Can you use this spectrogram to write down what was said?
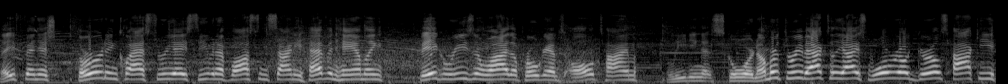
They finished third in Class 3A. Stephen F. Austin signing Heaven Hamling. Big reason why the program's all-time leading score. Number three, back to the ice, Warroad girls hockey.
